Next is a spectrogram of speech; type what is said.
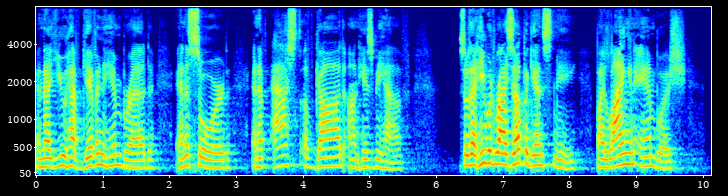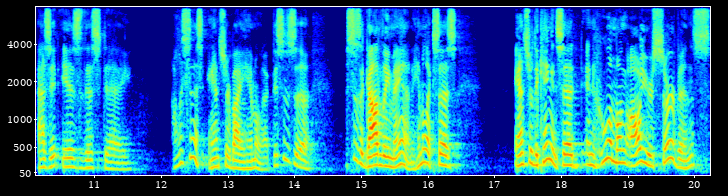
and that you have given him bread and a sword? and have asked of God on his behalf, so that he would rise up against me by lying in ambush as it is this day. Now listen to this answer by Ahimelech. This is a, this is a godly man. Ahimelech says, answered the king and said, And who among all your servants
